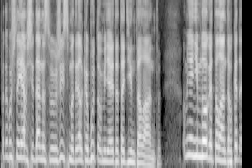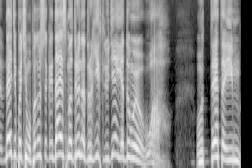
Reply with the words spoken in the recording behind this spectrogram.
Потому что я всегда на свою жизнь смотрел, как будто у меня этот один талант. У меня немного талантов. Знаете почему? Потому что когда я смотрю на других людей, я думаю, вау, вот это им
